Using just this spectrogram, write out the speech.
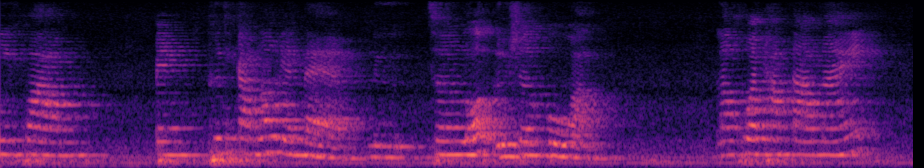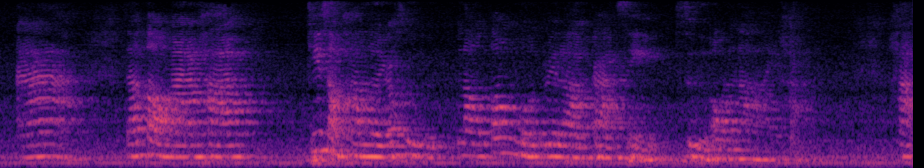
มีความเป็นพฤติกรรมเล่าเรียนแบบ หรือเชิงลบหรือเชิงบวก เราควรทำตามไหมอ่าแล้วต่อมานะคะ ที่สำคัญเลยก็คือ เราต้องลดเวลาการเสพ สื่อออนไลน์ค่ะค่ะ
